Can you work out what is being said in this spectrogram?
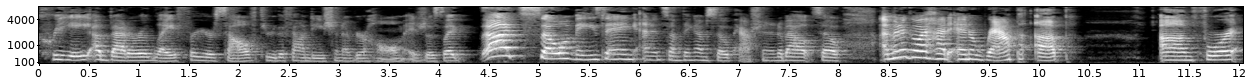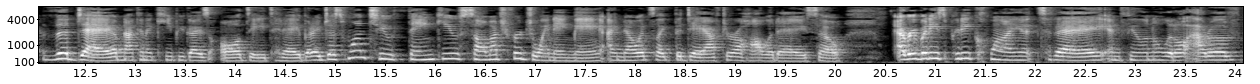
create a better life for yourself through the foundation of your home is just like that's so amazing and it's something I'm so passionate about. So, I'm going to go ahead and wrap up um, for the day. I'm not going to keep you guys all day today, but I just want to thank you so much for joining me. I know it's like the day after a holiday, so everybody's pretty quiet today and feeling a little out of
